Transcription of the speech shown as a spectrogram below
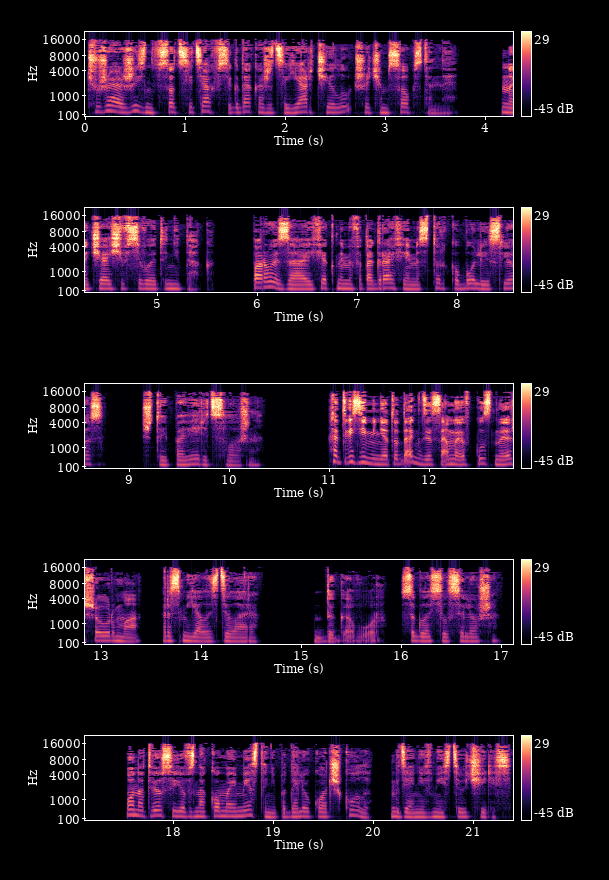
Чужая жизнь в соцсетях всегда кажется ярче и лучше, чем собственная. Но чаще всего это не так. Порой за эффектными фотографиями столько боли и слез, что и поверить сложно. «Отвези меня туда, где самая вкусная шаурма», — рассмеялась Дилара. «Договор», — согласился Лёша. Он отвез ее в знакомое место неподалеку от школы, где они вместе учились.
